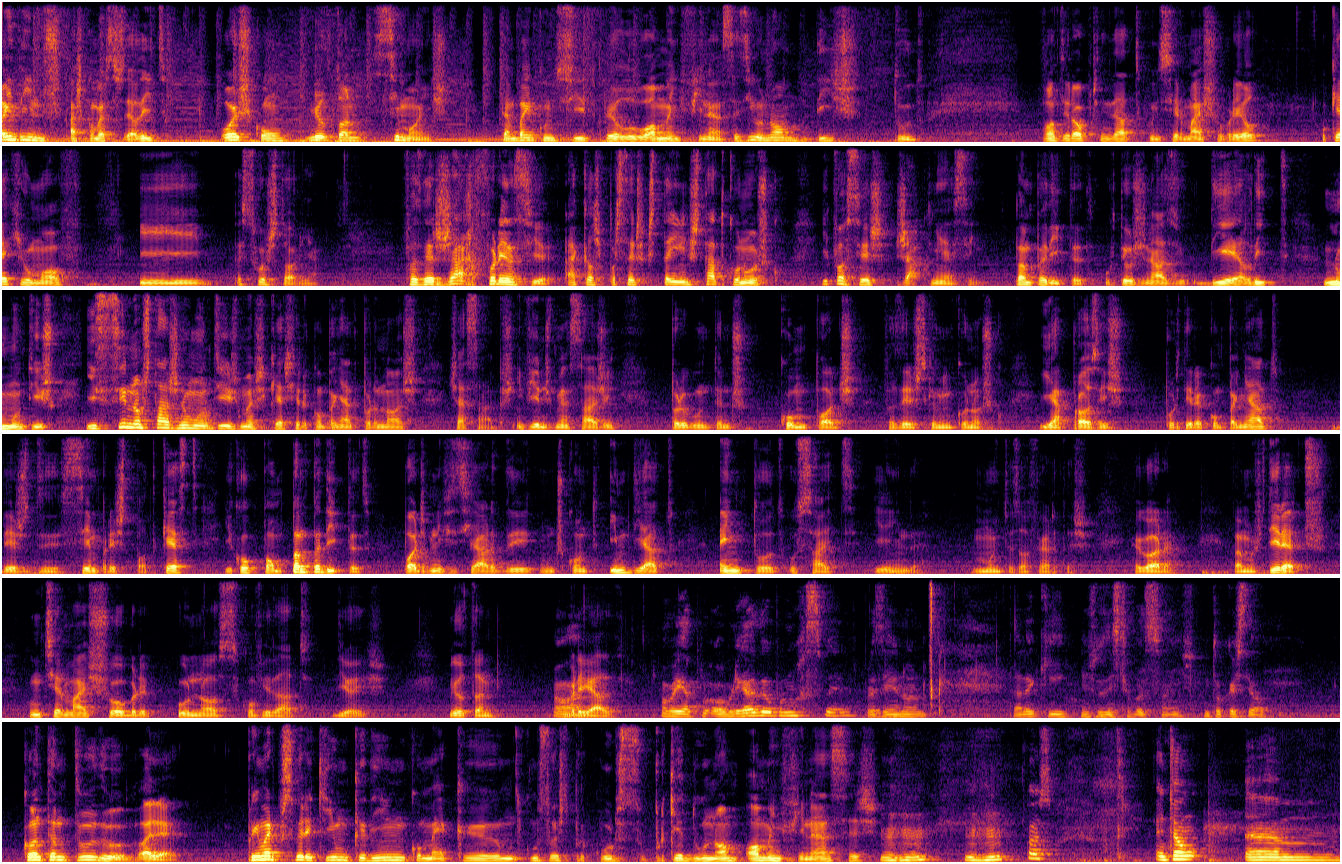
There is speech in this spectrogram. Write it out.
Bem-vindos às Conversas da Elite, hoje com Milton Simões, também conhecido pelo Homem Finanças, e o nome diz tudo. Vão ter a oportunidade de conhecer mais sobre ele, o que é que o move e a sua história. Fazer já referência àqueles parceiros que têm estado connosco e que vocês já conhecem. Pampa Dictad, o teu ginásio de elite no Montijo. E se não estás no Montijo, mas queres ser acompanhado por nós, já sabes, envia-nos mensagem, pergunta-nos como podes fazer este caminho connosco. E há Prozis por ter acompanhado desde sempre este podcast e com o cupom PAMPADICTAD podes beneficiar de um desconto imediato em todo o site e ainda muitas ofertas. Agora, vamos diretos conhecer mais sobre o nosso convidado de hoje. Milton, Olá. obrigado. Obrigado, por- obrigado eu por me receber. Prazer enorme estar aqui nas suas instalações, no teu castelo. Conta-me tudo. Olha, primeiro perceber aqui um bocadinho como é que começou este percurso, porquê do nome Homem Finanças. Uhum, uhum. Posso? Então, hum,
